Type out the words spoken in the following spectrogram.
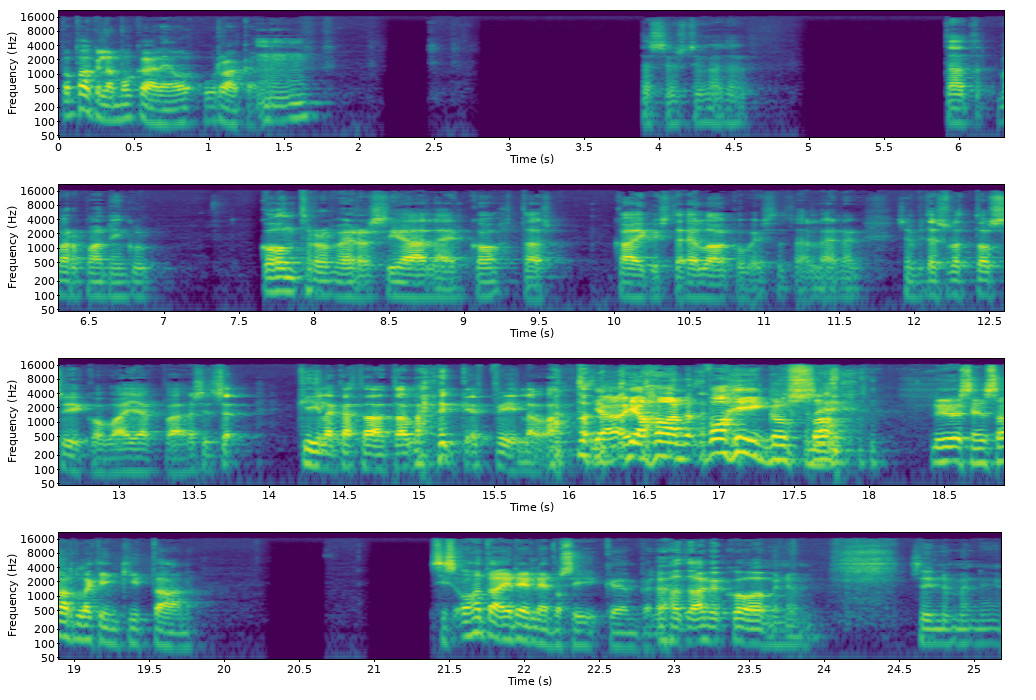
Popa kyllä mukailee u- urakalla. mm-hmm. Tässä just hyvä. Tämä on varmaan niin kuin kohtaus kaikista elokuvista tällainen. Se pitäisi olla tosi kova jäpää ja sitten se kilkataan tällainen kepillä vaan. Ja, ja Han vahingossa Niin. lyö sen Sarlakin kitaan. Siis onhan tämä edelleen tosi kömpelö. Onhan tää aika koominen. Sinne meni.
